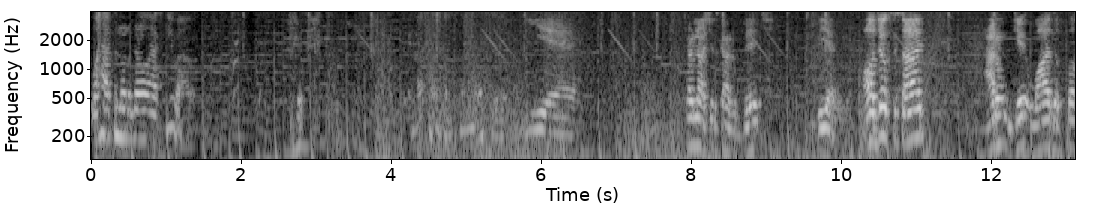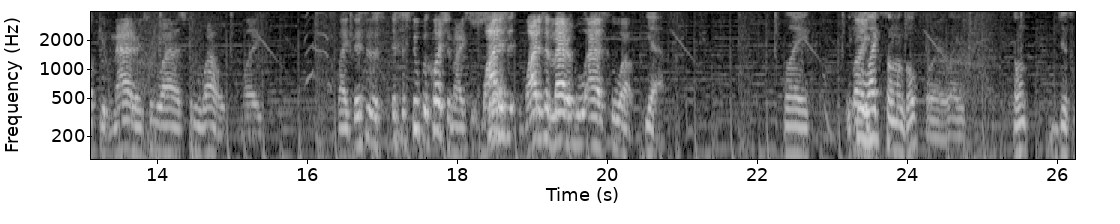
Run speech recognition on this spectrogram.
what happened when a girl asked you out? That's not something that's it. Yeah. Turned out she was kind of a bitch. But yeah, all jokes aside, I don't get why the fuck it matters who asks who out. Like, like this is a, it's a stupid question. Like, why does it why does it matter who asks who out? Yeah. It's like, if Like- you like someone, go for it. Like, don't just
